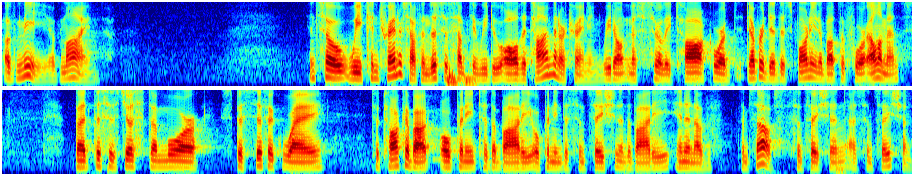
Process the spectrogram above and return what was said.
of me, of mine. And so we can train ourselves, and this is something we do all the time in our training. We don't necessarily talk, or Deborah did this morning about the four elements, but this is just a more specific way to talk about opening to the body, opening to sensation in the body in and of themselves, sensation as sensation.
